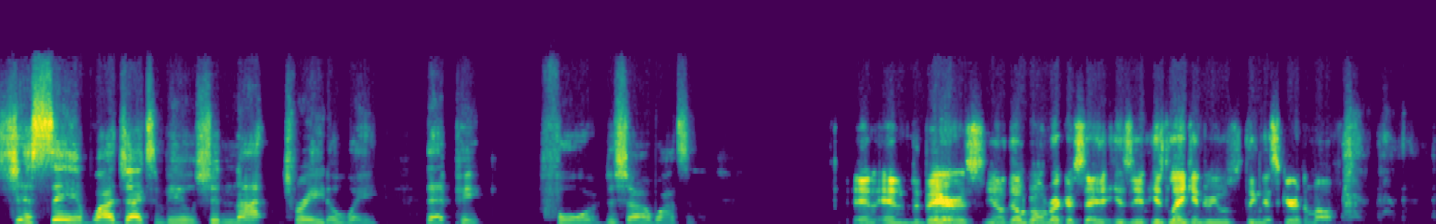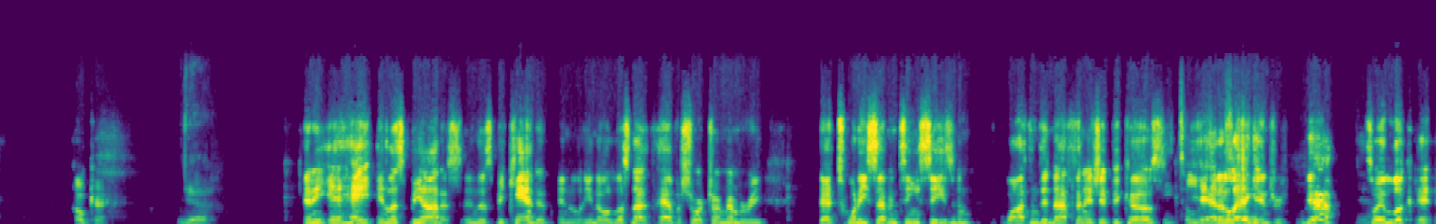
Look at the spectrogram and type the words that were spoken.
just said why Jacksonville should not trade away that pick for Deshaun Watson. And and the Bears, you know, they'll go on record say his his leg injury was the thing that scared them off. Okay. Yeah. And, he, and hey, and let's be honest, and let's be candid, and you know, let's not have a short-term memory. That 2017 season, Watson did not finish it because He he, had a leg ACL. injury. Yeah. Yeah. So it looked and,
